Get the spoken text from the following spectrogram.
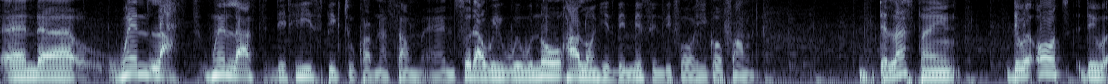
And uh, when last, when last did he speak to Kwabna Sam, and so that we, we will know how long he's been missing before he got found. the last time they were out, they were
